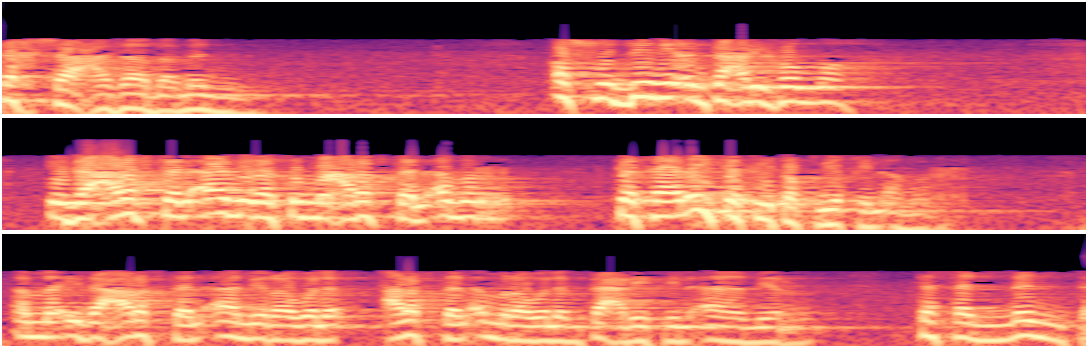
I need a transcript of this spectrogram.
تخشى عذاب من؟ أصل الدين أن تعرف الله. إذا عرفت الآمر ثم عرفت الأمر تساليت في تطبيق الأمر. أما إذا عرفت الآمر ولم عرفت الأمر ولم تعرف الآمر تفننت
